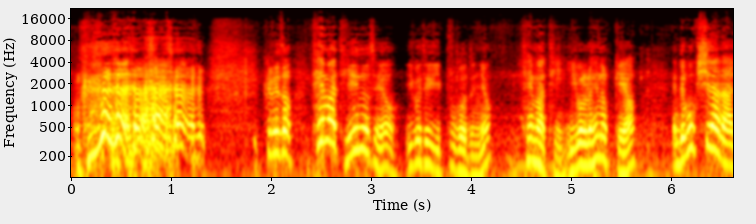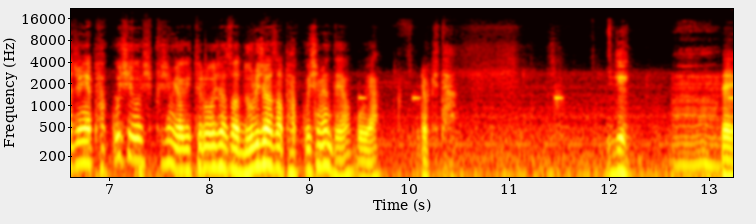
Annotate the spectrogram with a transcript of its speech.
그래서 테마 D 해놓으세요. 이거 되게 이쁘거든요. 테마 D. 이걸로 해놓을게요. 근데 혹시나 나중에 바꾸시고 싶으시면 여기 들어오셔서 누르셔서 바꾸시면 돼요. 모양. 이렇게 다. 이게, 아, 네.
